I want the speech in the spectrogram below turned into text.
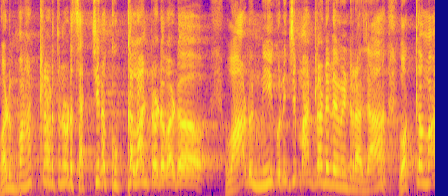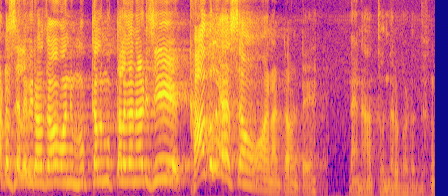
వాడు మాట్లాడుతున్నాడు సచ్చిన కుక్కలాంటాడు వాడు. వాడు నీ గురించి మాట్లాడడం ఏంటి రాజా? ఒక్క మాట సెలవి రాజా వాడిని ముక్కలు ముక్కలుగా నడిచి కాపులు వేస్తాం అని అంటా ఉంటే నాయన తొందరపడద్దు.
